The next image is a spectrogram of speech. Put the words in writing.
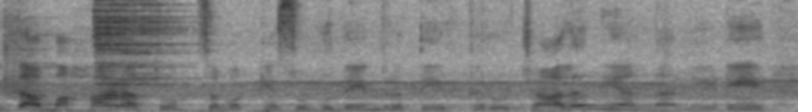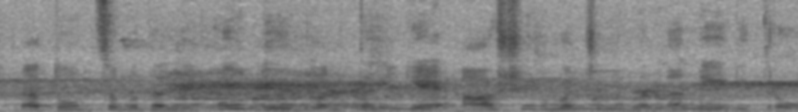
ಇತ್ತ ಮಹಾರಥೋತ್ಸವಕ್ಕೆ ಸುಬುಧೇಂದ್ರ ತೀರ್ಥರು ಚಾಲನೆಯನ್ನು ನೀಡಿ, ರಥೋತ್ಸವದಲ್ಲಿ ಕೂತು ಭಕ್ತರಿಗೆ ಆಶೀರ್ವಚನವನ್ನು ನೀಡಿದ್ರು.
